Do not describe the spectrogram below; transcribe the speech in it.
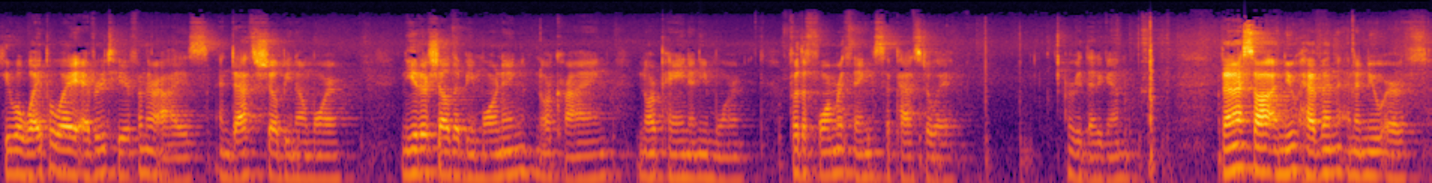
He will wipe away every tear from their eyes, and death shall be no more. Neither shall there be mourning, nor crying, nor pain any more, for the former things have passed away. I'll read that again. Then I saw a new heaven and a new earth,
